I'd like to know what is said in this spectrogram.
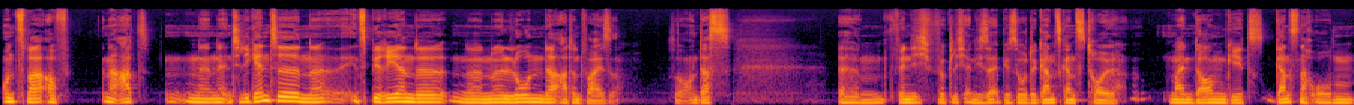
Und zwar auf eine Art, eine, eine intelligente, eine inspirierende, eine, eine, lohnende Art und Weise. So, und das ähm, finde ich wirklich an dieser Episode ganz, ganz toll. Mein Daumen geht ganz nach oben.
